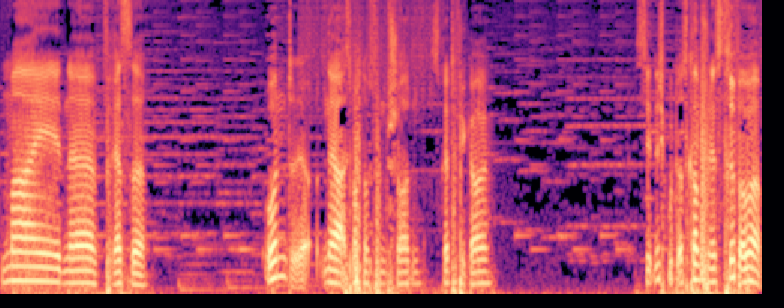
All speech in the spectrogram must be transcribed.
Meine Fresse. Und, ja, naja, es macht noch 5 Schaden. Ist relativ egal. Sieht nicht gut aus, kommt schon jetzt trifft, aber...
